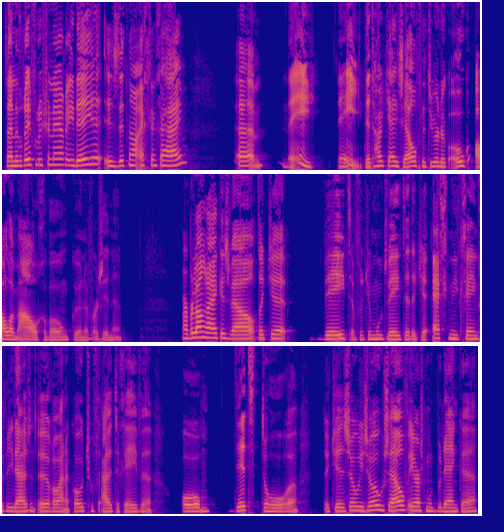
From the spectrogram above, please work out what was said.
zijn het revolutionaire ideeën? Is dit nou echt een geheim? Uh, nee, nee, dit had jij zelf natuurlijk ook allemaal gewoon kunnen verzinnen. Maar belangrijk is wel dat je weet, of dat je moet weten, dat je echt niet geen 3000 euro aan een coach hoeft uit te geven om dit te horen dat je sowieso zelf eerst moet bedenken:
